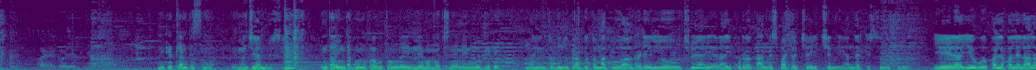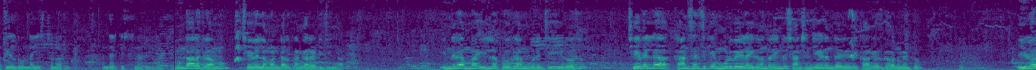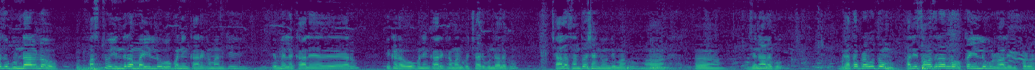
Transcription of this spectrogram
నీకు ఎట్లా అనిపిస్తుంది? మంచిగా అనిపిస్తుంది. ఇంత ఇంతకుముందు ప్రభుత్వంలో ఇల్లు ఏమన్నా వచ్చినాయి మీ ఊర్లకి? మా ఇంతకుముందు ప్రభుత్వం మాకు ఆల్రెడీ ఇల్లు వచ్చినాయి. ఇప్పుడు కాంగ్రెస్ పార్టీ వచ్చే ఇచ్చింది. అందరికి ఇస్తుంది ఇప్పుడు. ఏ ఏ పల్లె పల్లెలో అలా పేర్లు ఉన్నాయి ఇస్తున్నారు. అందరికి ఇస్తున్నారు ఇల్లు. గుండాల గ్రామం చేవెళ్ళ మండల్ రంగారెడ్డి జిల్లా. ఇందిరమ్మ ఇళ్ళ ప్రోగ్రాం గురించి ఈరోజు చేవెళ్ళ కాన్సెన్స్కే మూడు వేల ఐదు వందల ఇండ్లు శాంక్షన్ చేయడం జరిగింది కాంగ్రెస్ గవర్నమెంట్. ఈరోజు గుండాలలో ఫస్ట్ ఇందిరమ్మ ఇల్లు ఓపెనింగ్ కార్యక్రమానికి ఎమ్మెల్యే కాళయ్య గారు ఇక్కడ ఓపెనింగ్ కార్యక్రమానికి వచ్చారు గుండాలకు. చాలా సంతోషంగా ఉంది మాకు మా జనాలకు. గత ప్రభుత్వం పది సంవత్సరాల్లో ఒక్క ఇల్లు కూడా రాలేదు ఇప్పటివరకు.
